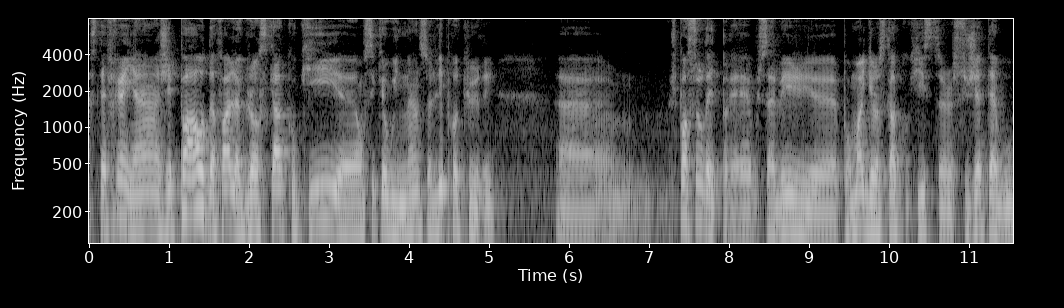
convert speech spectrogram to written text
C'est effrayant. J'ai pas hâte de faire le Girl Scout Cookie. Euh, on sait que Winman se l'est procuré. Euh, je suis pas sûr d'être prêt. Vous savez, pour moi, Girl Scout Cookie, c'est un sujet tabou.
